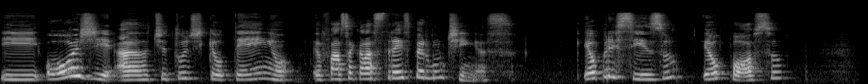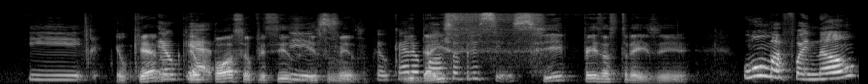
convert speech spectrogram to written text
E hoje, a atitude que eu tenho, eu faço aquelas três perguntinhas. Eu preciso, eu posso e... Eu quero, eu, quero. eu posso, eu preciso, isso, isso mesmo. Eu quero, e eu posso, eu preciso. Se fez as três e... Uma foi não,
